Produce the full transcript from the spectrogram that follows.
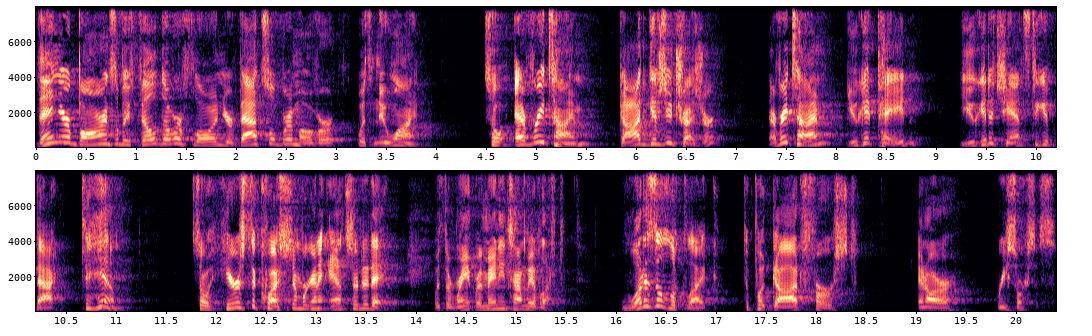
Then your barns will be filled to overflowing, your vats will brim over with new wine. So every time God gives you treasure, every time you get paid, you get a chance to give back to Him. So here's the question we're going to answer today with the remaining time we have left. What does it look like to put God first in our resources?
